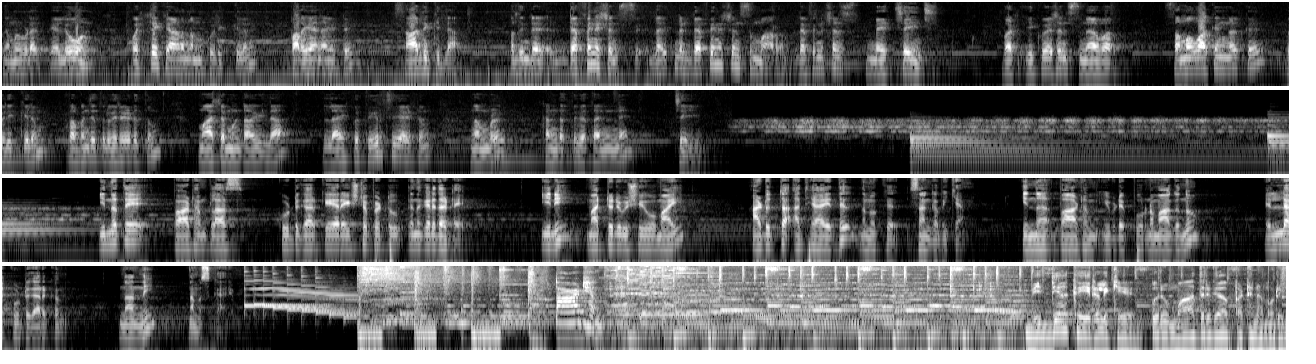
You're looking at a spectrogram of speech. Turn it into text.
നമ്മളിവിടെ എലോൺ ഒറ്റയ്ക്കാണ് നമുക്കൊരിക്കലും പറയാനായിട്ട് സാധിക്കില്ല. അതിന്റെ ഡെഫിനിഷൻസ് ലൈഫിന്റെ ഡെഫിനിഷൻസ് മാറും. Definitions may change but equations never സമവാക്യങ്ങൾക്ക് ഒരിക്കലും പ്രപഞ്ചത്തിൽ ഒരിടത്തും മാറ്റമുണ്ടാകില്ല. ലൈഫ് തീർച്ചയായിട്ടും നമ്മൾ കണ്ടെത്തുക തന്നെ ചെയ്യും. ഇന്നത്തെ പാഠം ക്ലാസ് കൂട്ടുകാർക്ക് ഏറെ ഇഷ്ടപ്പെട്ടു എന്ന് കരുതട്ടെ. ഇനി മറ്റൊരു വിഷയവുമായി അടുത്ത അധ്യായത്തിൽ നമുക്ക് സംഗമിക്കാം. ഇന്ന് പാഠം ഇവിടെ പൂർണമാകുന്നു. എല്ലാ കൂട്ടുകാർക്കും നന്ദി നമസ്കാരം. പാഠം. വിദ്യാ കൈരളിക്ക് ഒരു മാതൃകാ പഠനമുറി.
